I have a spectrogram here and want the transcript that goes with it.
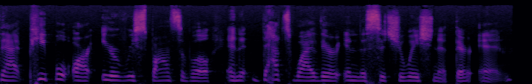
that people are irresponsible and that's why they're in the situation that they're in.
